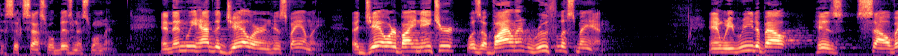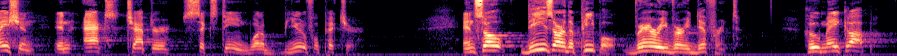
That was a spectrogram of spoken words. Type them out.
the successful businesswoman. And then we have the jailer and his family. A jailer by nature was a violent, ruthless man. And we read about his salvation in Acts chapter 16. What a beautiful picture. And so these are the people, very, very different, who make up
